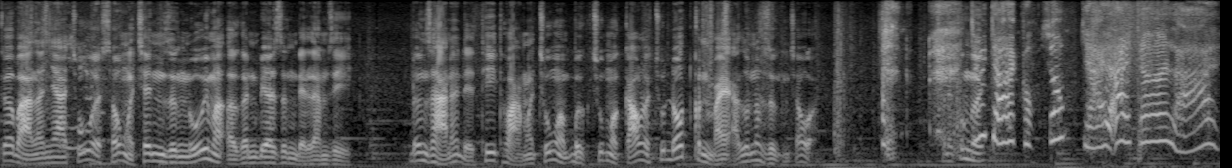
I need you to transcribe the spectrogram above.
Cơ bản là nhà chú ở sống ở trên rừng núi mà ở gần bìa rừng để làm gì? Đơn giản đấy để thi thoảng mà chú mà bực chú mà cáo là chú đốt con mẹ luôn nó rừng cháu ạ. Này có người chú chơi cục súc vậy ai chơi lại?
